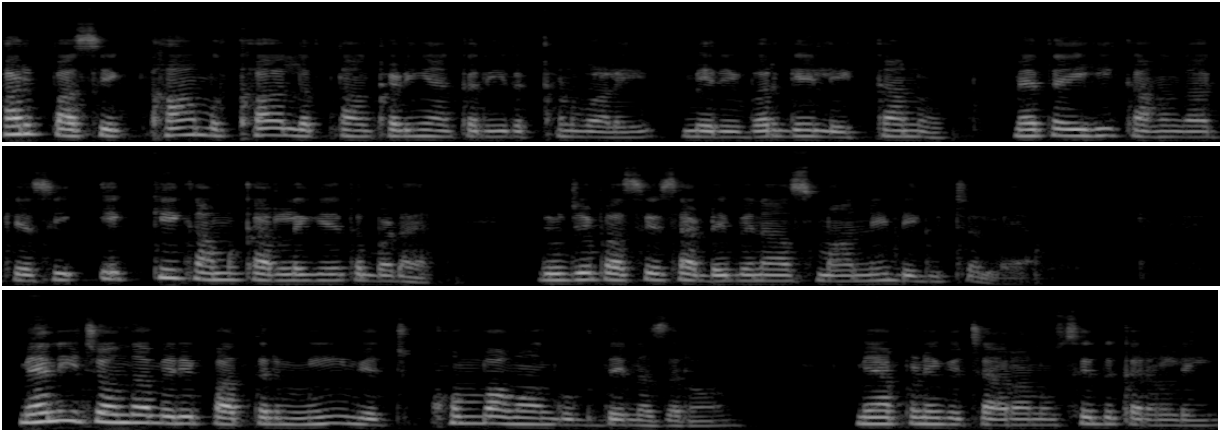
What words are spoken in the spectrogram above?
ਹਰ ਪਾਸੇ ਖਾਮ ਖਾ ਲੱਤਾਂ ਖੜੀਆਂ ਕਰੀ ਰੱਖਣ ਵਾਲੇ ਮੇਰੇ ਵਰਗੇ ਲੇਖਕਾਂ ਨੂੰ ਮੈਂ ਤਾਂ ਇਹੀ ਕਹਾਂਗਾ ਕਿ ਅਸੀਂ ਇੱਕ ਹੀ ਕੰਮ ਕਰ ਲਈਏ ਤਾਂ ਬੜਾ ਹੈ। ਦੂਜੇ ਪਾਸੇ ਸਾਡੇ ਬਿਨਾਂ ਅਸਮਾਨ ਨਹੀਂ ਡਿੱਗ ਚੱਲਿਆ। ਮੈਂ ਨਹੀਂ ਚਾਹੁੰਦਾ ਮੇਰੇ ਪਾਤਰ ਮੀਂਹ ਵਿੱਚ ਖੁੰਬਾਂ ਵਾਂਗ ਉੱਗਦੇ ਨਜ਼ਰ ਆਉਣ। ਮੈਂ ਆਪਣੇ ਵਿਚਾਰਾਂ ਨੂੰ ਸਿੱਧ ਕਰਨ ਲਈ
